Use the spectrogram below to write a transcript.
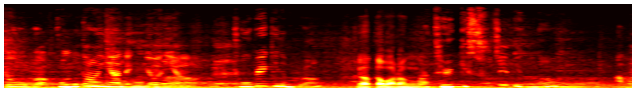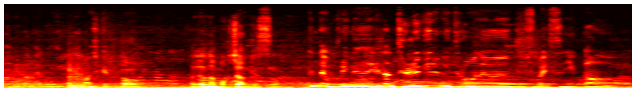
이거 뭐야? 곰탕이야 냉면이야? 조배기는 뭐야? 그 아까 말한 거 아 들깨 수제비구나. 맛있겠다. 하지만 난 먹지 않겠어 근데 우리는 일단 들기름이 들어가는 국수가 있으니까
